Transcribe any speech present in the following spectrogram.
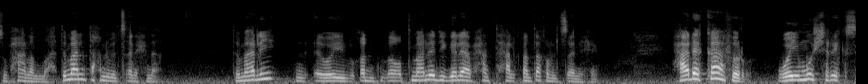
ስብሓን ኣላ ትማሊ እንታይ ክንብል ፀኒሕና ትማሊ ትማሊ ዩ ገለ ኣብ ሓንቲ ሓልቃ እንታይ ክብል ፀኒሐ ሓደ ካፍር ወይ ሙሽሪክ ሲ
